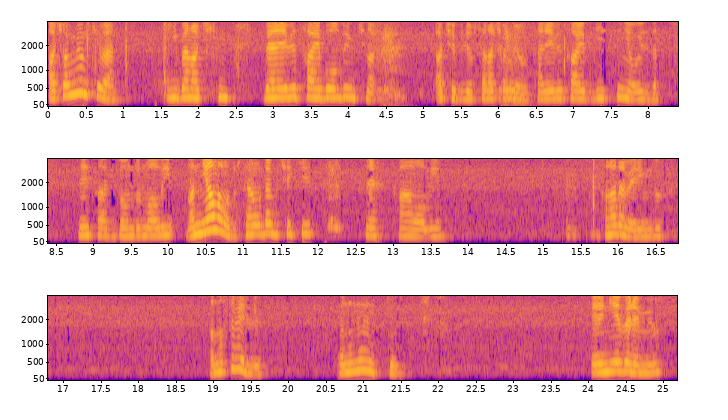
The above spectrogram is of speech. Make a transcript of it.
Açamıyorum ki ben. İyi ben açayım. Ben evin sahibi olduğum için açabiliyorum. Sen açamıyorsun. Sen evin sahibi değilsin ya o yüzden. Neyse hadi dondurma alayım. Lan niye alamadım? Sen oradan bir çekil. Ne? Tamam alayım. Sana da vereyim dur. Lan nasıl veriliyor? Ben onu unuttum. E niye veremiyoruz?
